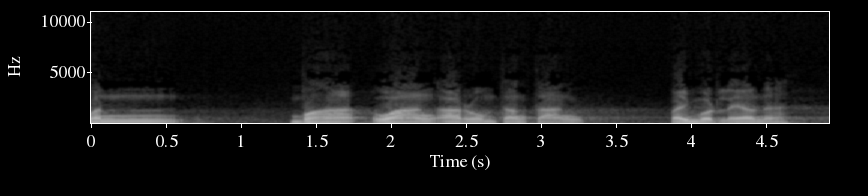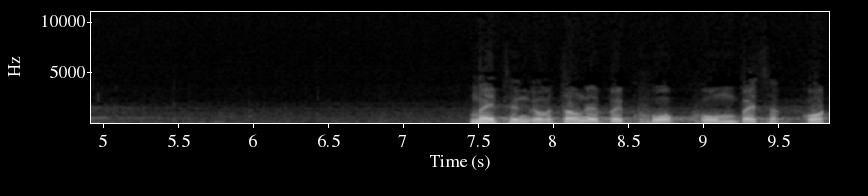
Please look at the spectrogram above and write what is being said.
มันวาวางอารมณ์ต่าง ๆไปหมดแล้วนะไม่ถึงก็ต้องได้ไปควบคุมไปสะกด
